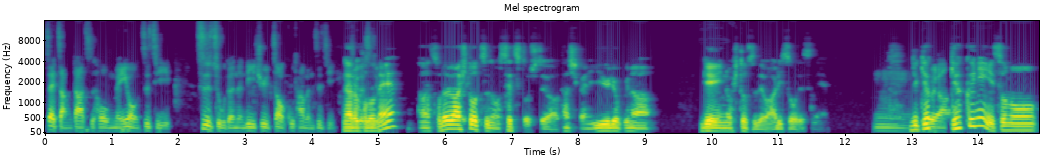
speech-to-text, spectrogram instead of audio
在长大之后没有自己自主的能力去照顾他们自己。なるほどね。あそれは一つの説としては確かに有力な原因の一つではありそうですね。嗯，じゃ逆逆に、その、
